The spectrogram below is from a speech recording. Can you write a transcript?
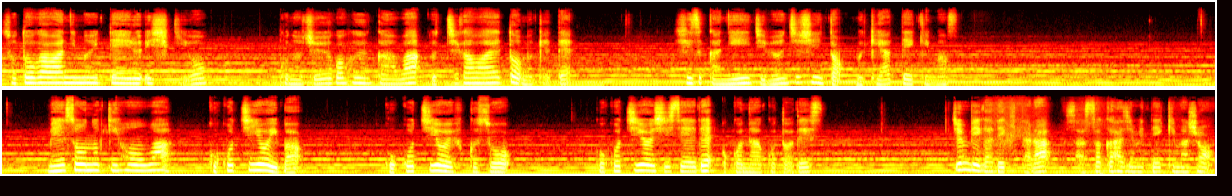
外側に向いている意識をこの15分間は内側へと向けて静かに自分自身と向き合っていきます。瞑想の基本は心地よい場、心地よい服装、心地よい姿勢で行うことです。準備ができたら早速始めていきましょう。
